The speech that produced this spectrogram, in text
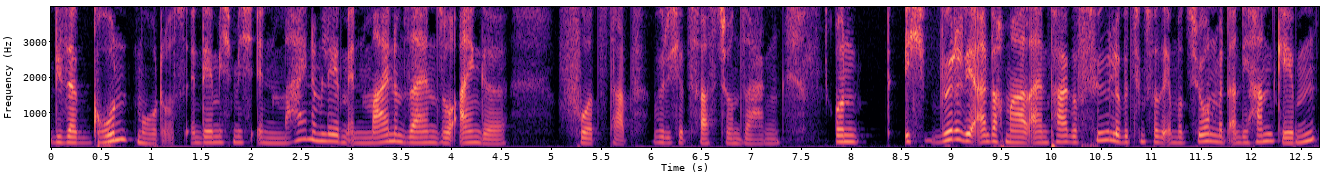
dieser Grundmodus, in dem ich mich in meinem Leben, in meinem Sein so eingefurzt habe, würde ich jetzt fast schon sagen. Und ich würde dir einfach mal ein paar Gefühle beziehungsweise Emotionen mit an die Hand geben,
